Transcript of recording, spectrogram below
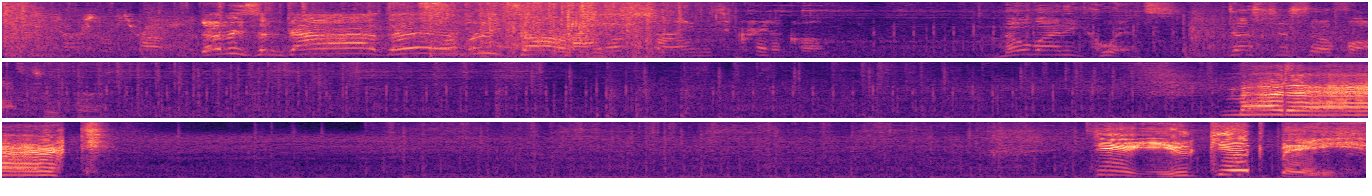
Resources ready. Give me some goddamn Vital resources! signs critical. Nobody quits. Dust yourself off, trooper. Medic! Do you get me?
